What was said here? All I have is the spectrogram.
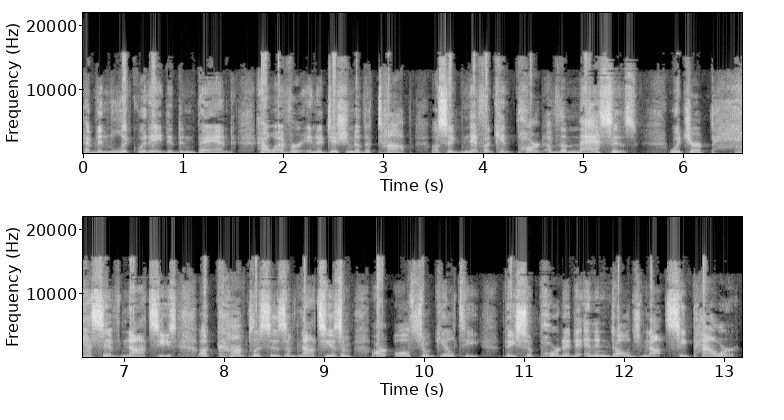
have been liquidated and banned. However, in addition to the top, a significant part of the masses, which are passive Nazis, accomplices of Nazism, are also guilty. They supported and indulged Nazi power.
